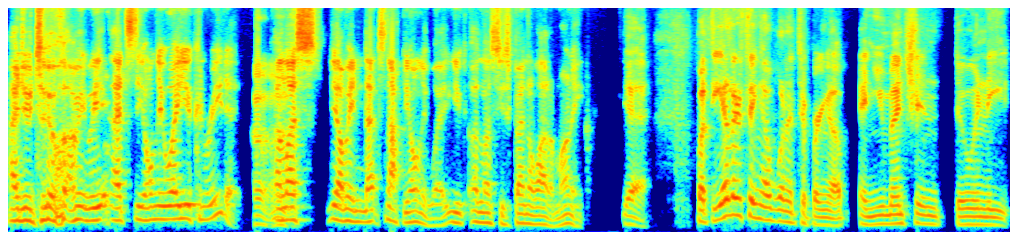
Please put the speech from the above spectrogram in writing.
I do too. I mean, we, that's the only way you can read it, Uh-uh. unless yeah, I mean that's not the only way. You unless you spend a lot of money. Yeah. But the other thing I wanted to bring up, and you mentioned doing the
